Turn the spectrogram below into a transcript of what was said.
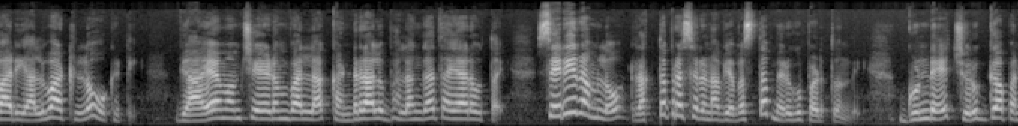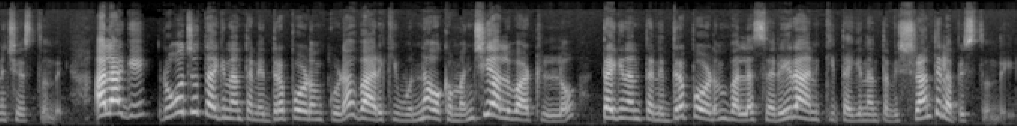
వారి అలవాట్లలో ఒకటి. వ్యాయామం చేయడం వల్ల కండరాలు బలంగా తయారవుతాయి. శరీరంలో రక్త ప్రసరణ వ్యవస్థ మెరుగుపడుతుంది. గుండె చురుగ్గా పనిచేస్తుంది. అలాగే రోజు తగినంత నిద్రపోవడం కూడా వారికి ఉన్న ఒక మంచి అలవాట్లలో తగినంత నిద్రపోవడం వల్ల శరీరానికి తగినంత విశ్రాంతి లభిస్తుంది.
